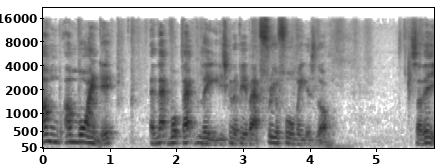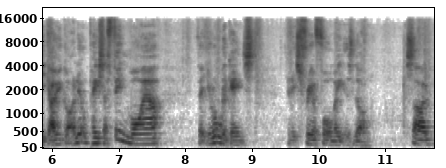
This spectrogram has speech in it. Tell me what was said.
un, unwind it and that what that lead is going to be about three or four meters long. So there you go, you've got a little piece of thin wire that you're all against and it's three or four meters long. So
